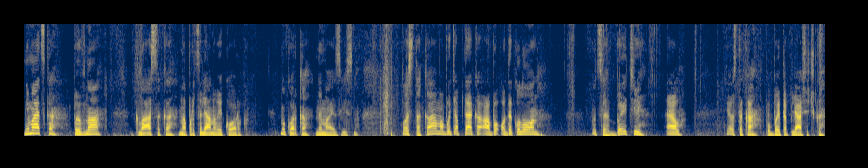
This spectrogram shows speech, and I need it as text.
Німецька пивна класика на порцеляновий корок. Ну, корка немає, звісно. Ось така, мабуть, аптека або одеколон. Ну, це биті L. І ось така побита пляшечка.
